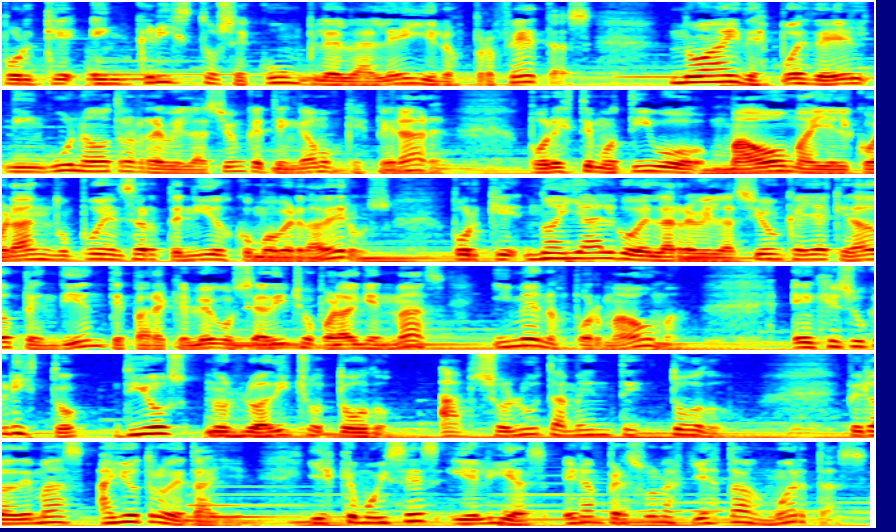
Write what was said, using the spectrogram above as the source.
porque en Cristo se cumple la ley y los profetas. No hay después de Él ninguna otra revelación que tengamos que esperar. Por este motivo, Mahoma y el Corán no pueden ser tenidos como verdaderos, porque no hay algo de la revelación que haya quedado pendiente para que luego sea dicho por alguien más, y menos por Mahoma. En Jesucristo, Dios nos lo ha dicho todo, absolutamente todo. Pero además hay otro detalle, y es que Moisés y Elías eran personas que ya estaban muertas,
